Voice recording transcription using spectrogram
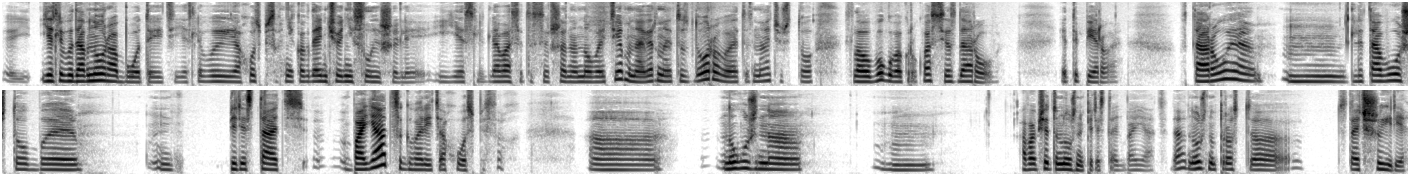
э, если вы давно работаете, если вы о хосписах никогда ничего не слышали, и если для вас это совершенно новая тема, наверное, это здорово, это значит, что, слава богу, вокруг вас все здоровы. Это первое. Второе, для того, чтобы перестать бояться говорить о хосписах, а, нужно, а вообще-то нужно перестать бояться, да, нужно просто стать шире.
